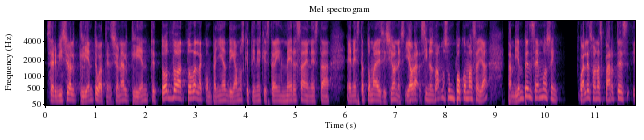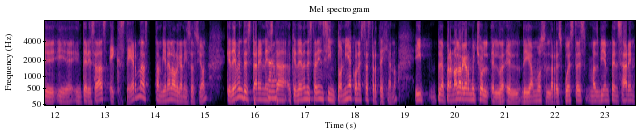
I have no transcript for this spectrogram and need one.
servicio al cliente o atención al cliente, toda, toda la compañía, digamos que tiene que estar inmersa en esta, en esta toma de decisiones. Y ahora, si nos vamos un poco más allá, también pensemos en cuáles son las partes eh, eh, interesadas externas también a la organización que deben de estar en esta, que deben de estar en sintonía con esta estrategia, ¿no? Y para no alargar mucho el, digamos, la respuesta es más bien pensar en,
